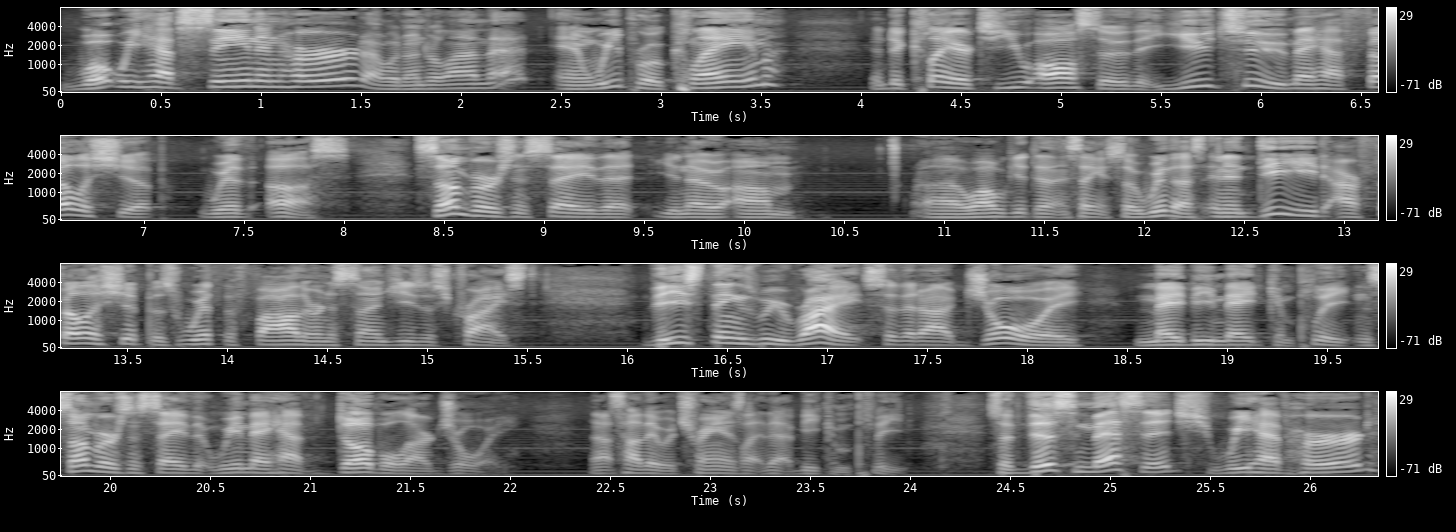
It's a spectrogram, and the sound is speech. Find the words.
What we have seen and heard, I would underline that, and we proclaim and declare to you also that you too may have fellowship with us. Some versions say that, you know, um, uh, well, we'll get to that in a second. So, with us. And indeed, our fellowship is with the Father and the Son, Jesus Christ. These things we write so that our joy may be made complete. And some versions say that we may have double our joy. That's how they would translate that, be complete. So, this message we have heard,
